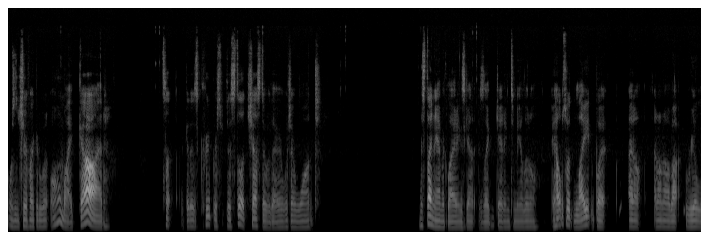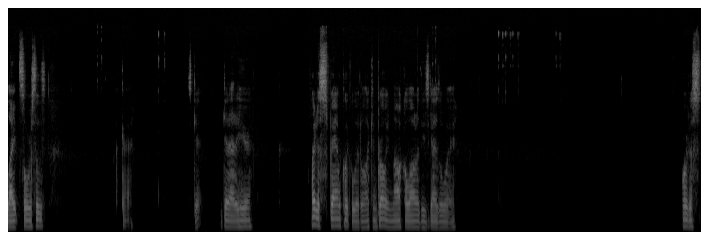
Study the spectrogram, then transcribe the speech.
Wasn't sure if I could win. Oh my god! A, okay, there's creepers. There's still a chest over there, which I want. This dynamic lighting is, get, is like getting to me a little. It helps with light, but I don't I don't know about real light sources. Okay, let's get get out of here. If I just spam click a little, I can probably knock a lot of these guys away. Or just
